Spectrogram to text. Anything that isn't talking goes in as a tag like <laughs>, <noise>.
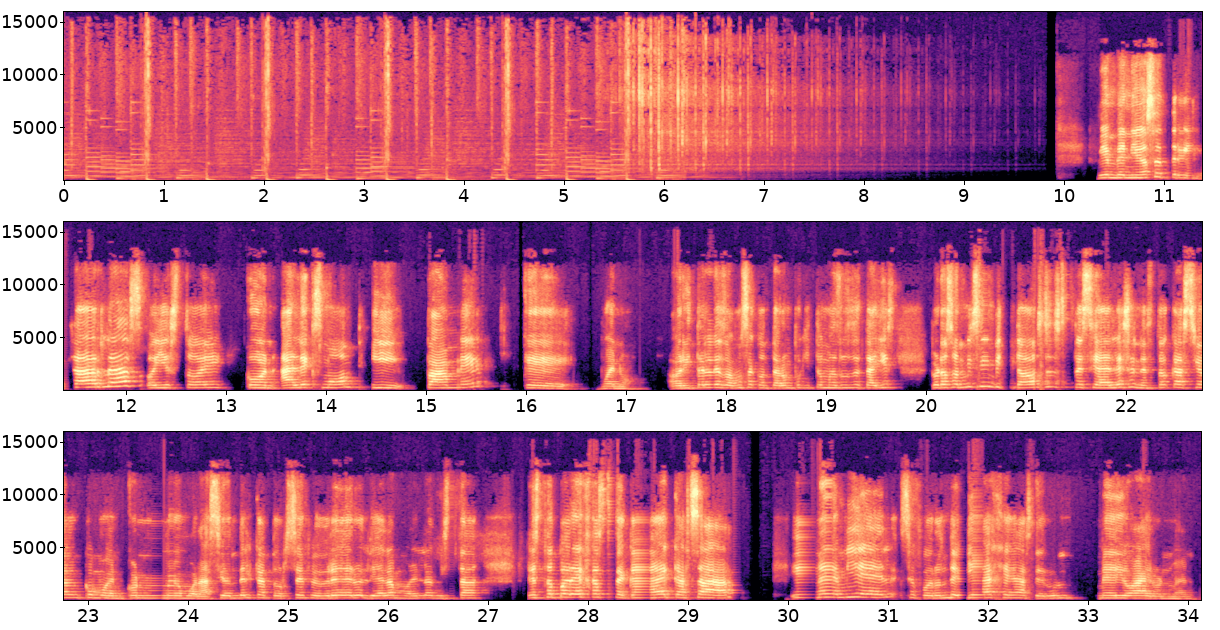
Bienvenidos a Tricharlas. Hoy estoy con Alex Montt y Pame, que, bueno, ahorita les vamos a contar un poquito más los detalles, pero son mis invitados especiales en esta ocasión, como en conmemoración del 14 de febrero, el Día del Amor y la Amistad. Esta pareja se acaba de casar y de miel se fueron de viaje a hacer un medio Ironman.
